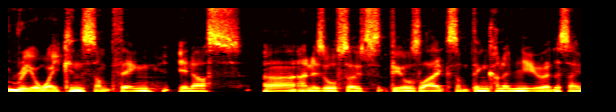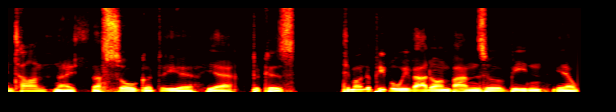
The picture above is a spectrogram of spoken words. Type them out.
reawakened something in us, uh, and is also feels like something kind of new at the same time. Nice. That's so good to hear. Yeah, because the amount of people we've had on bands who have been, you know,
